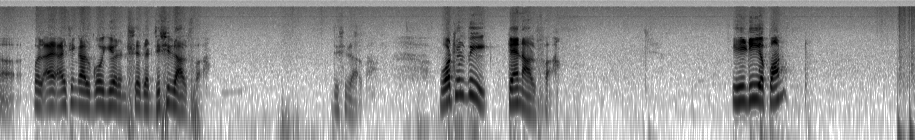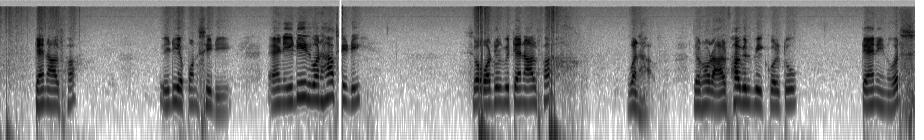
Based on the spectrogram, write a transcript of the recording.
uh, well, I, I think I'll go here and say that this is alpha. This is alpha. What will be tan alpha? ED upon tan alpha, ED upon CD, and ED is 1 half CD. So, what will be tan alpha? 1 half. Therefore, alpha will be equal to tan inverse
